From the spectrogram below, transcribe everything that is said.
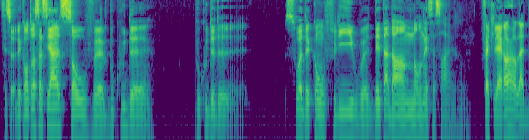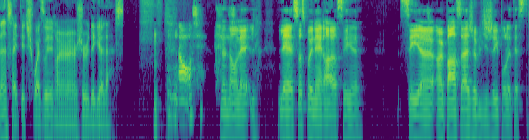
c'est ça. Le contrat social sauve euh, beaucoup de beaucoup de, de soit de conflits ou euh, d'états d'âme non nécessaires. Fait que l'erreur là-dedans, ça a été de choisir un jeu dégueulasse. Non. Non, non, le- le- le- ça c'est pas une erreur, c'est euh, c'est euh, un passage obligé pour le tester.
